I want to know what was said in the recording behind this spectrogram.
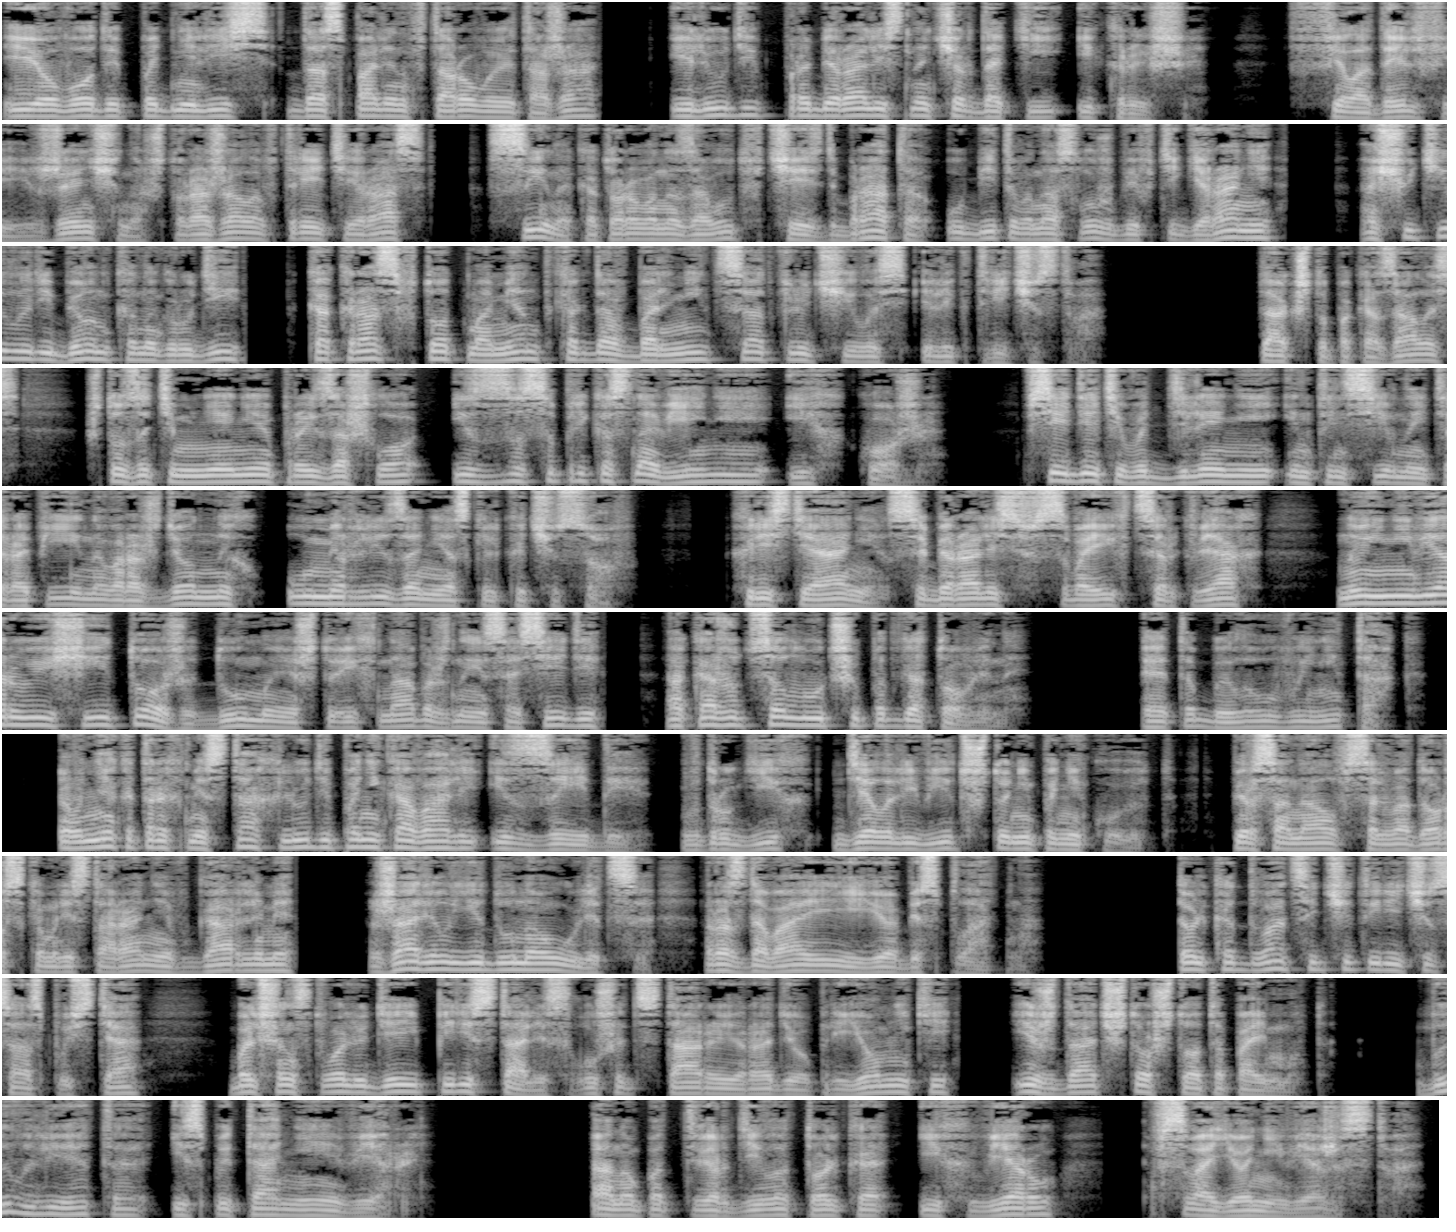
Ее воды поднялись до спален второго этажа, и люди пробирались на чердаки и крыши. В Филадельфии женщина, что рожала в третий раз, сына, которого назовут в честь брата, убитого на службе в Тегеране, ощутила ребенка на груди как раз в тот момент, когда в больнице отключилось электричество. Так что показалось, что затемнение произошло из-за соприкосновения их кожи. Все дети в отделении интенсивной терапии новорожденных умерли за несколько часов. Христиане собирались в своих церквях, но и неверующие тоже, думая, что их набожные соседи окажутся лучше подготовлены. Это было, увы, не так. В некоторых местах люди паниковали из-за еды, в других делали вид, что не паникуют. Персонал в сальвадорском ресторане в Гарлеме жарил еду на улице, раздавая ее бесплатно. Только 24 часа спустя большинство людей перестали слушать старые радиоприемники и ждать, что что-то поймут. Было ли это испытание веры? Оно подтвердило только их веру в свое невежество.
